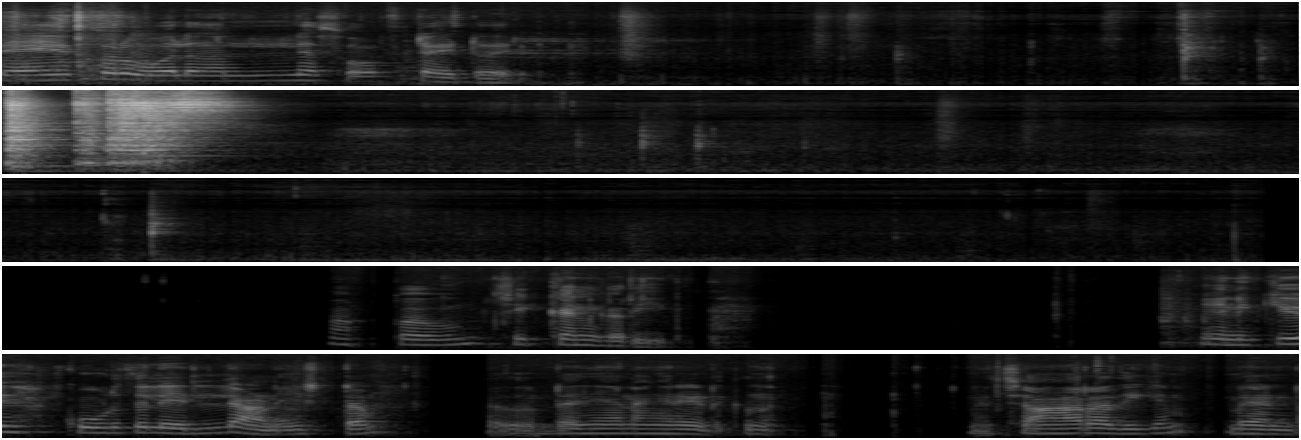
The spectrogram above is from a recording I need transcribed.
പേപ്പർ പോലെ നല്ല സോഫ്റ്റ് ആയിട്ട് വരും. അപ്പവും ചിക്കൻ കറിയും. എനിക്ക് കൂടുതൽ എല്ലാണ് ഇഷ്ടം. അതുകൊണ്ടാണ് ഞാൻ അങ്ങനെ എടുക്കുന്നത്. ചാറധികം വേണ്ട.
